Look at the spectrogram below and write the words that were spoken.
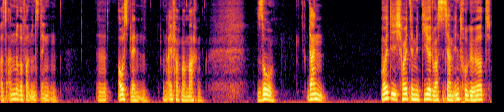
Was andere von uns denken. Äh, ausblenden und einfach mal machen. So, dann wollte ich heute mit dir, du hast es ja im Intro gehört,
